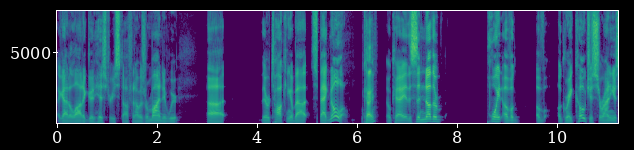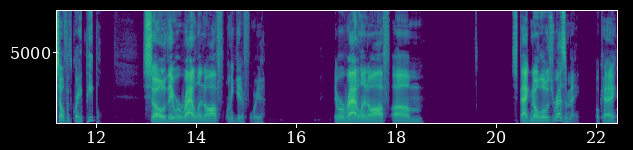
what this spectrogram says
I got a lot of good history stuff, and I was reminded we, are uh, they were talking about Spagnuolo. okay. Okay, this is another point of a of a great coach is surrounding yourself with great people. So they were rattling off. Let me get it for you. They were rattling off um, Spagnuolo's resume. Okay,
